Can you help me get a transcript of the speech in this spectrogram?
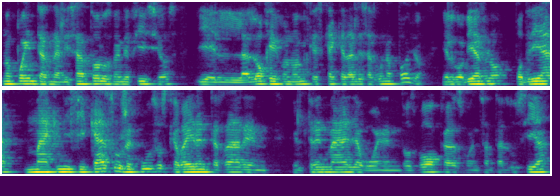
no puede internalizar todos los beneficios y la lógica económica es que hay que darles algún apoyo. Y el gobierno podría magnificar sus recursos que va a ir a enterrar en el tren Maya o en Dos Bocas o en Santa Lucía,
